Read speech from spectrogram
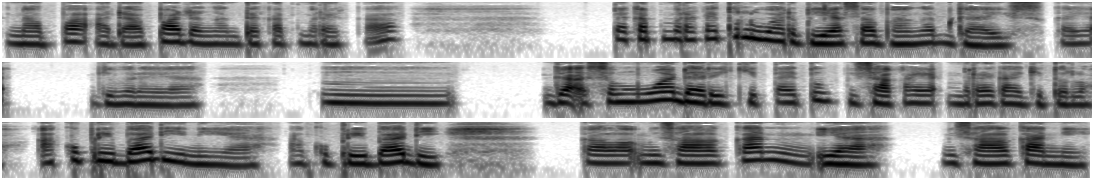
Kenapa? Ada apa dengan tekad mereka? Tekad mereka itu luar biasa banget guys. Kayak gimana ya? Hmm, gak semua dari kita itu bisa kayak mereka gitu loh. Aku pribadi nih ya, aku pribadi. Kalau misalkan ya, misalkan nih,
